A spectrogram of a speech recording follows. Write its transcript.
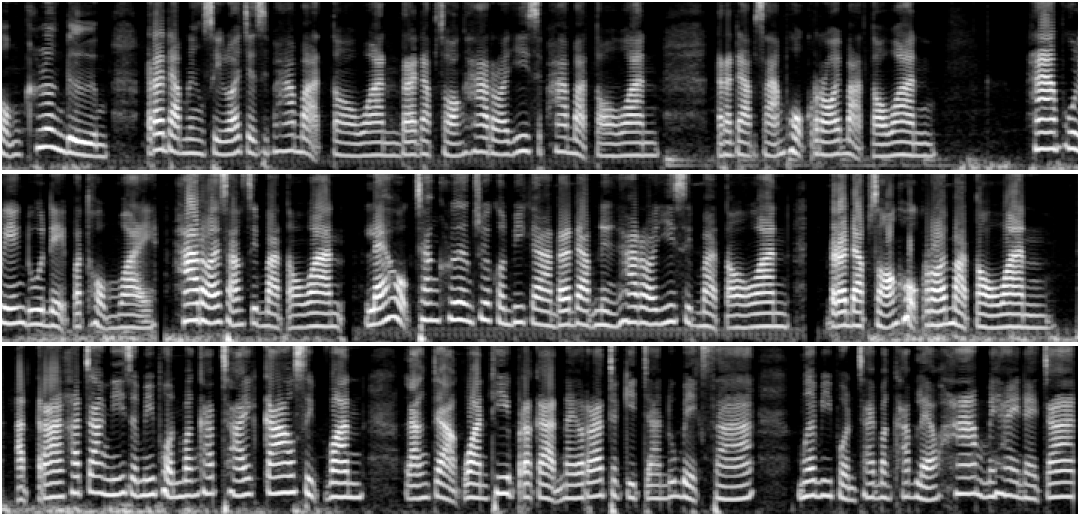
สมเครื่องดื่ม ระดับ 1 475 บาทต่อวัน ระดับ 2 525 บาทต่อวัน ระดับ 3 600 บาทต่อวัน 5. ผู้เลี้ยงดูเด็กปฐมวัย 530 บาทต่อวัน และ 6 ช่างเครื่องช่วยคนพิการระดับ 1 520 บาทต่อวัน ระดับ 2 600 บาทต่อวัน อัตราค่าจ้างนี้จะมีผลบังคับใช้ 90 วัน หลังจากวันที่ประกาศในราชกิจจานุเบกษา เมื่อมีผลใช้บังคับแล้วห้ามไม่ให้นายจ้าง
